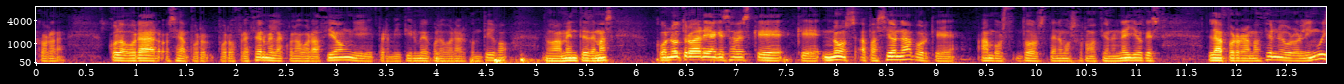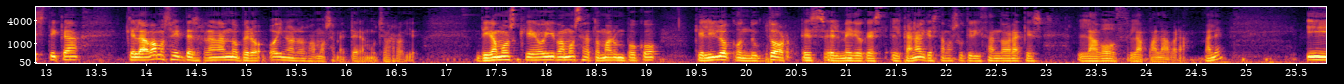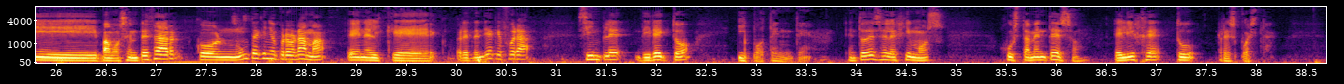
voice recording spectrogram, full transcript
colaborar, o sea, por, ofrecerme la colaboración y permitirme colaborar contigo nuevamente, además, con otro área que sabes que, que nos apasiona, porque ambos dos tenemos formación en ello, que es la programación neurolingüística, que la vamos a ir desgranando, pero hoy no nos vamos a meter en mucho rollo. Digamos que hoy vamos a tomar un poco que el hilo conductor es el medio que es el canal que estamos utilizando ahora que es la voz, la palabra, ¿vale? Y vamos a empezar con un pequeño programa en el que pretendía que fuera simple, directo y potente. Entonces elegimos justamente eso, elige tu respuesta.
